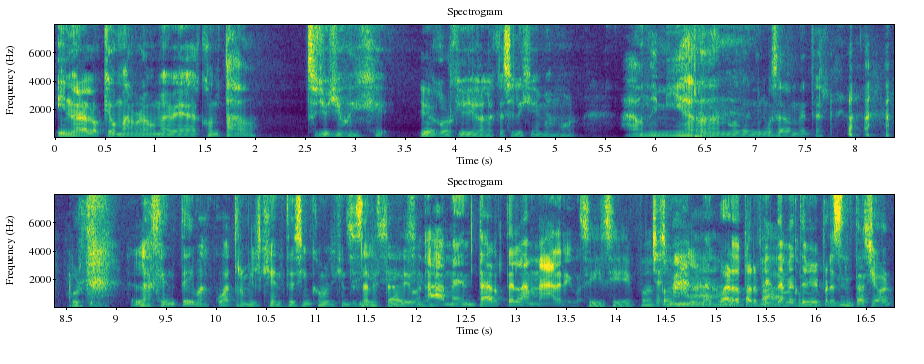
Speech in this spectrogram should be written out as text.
y no era lo que Omar Bravo me había contado. Entonces yo llego y dije, y me acuerdo que yo llego a la casa y le dije, mi amor, ¿a dónde mierda nos venimos a meter? Porque la gente iba, cuatro mil gentes, cinco mil gentes Sí, al sí, estadio sí. a mentarte la madre, güey. Sí, sí. Fue, fue mal, me acuerdo perfectamente de mi presentación.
